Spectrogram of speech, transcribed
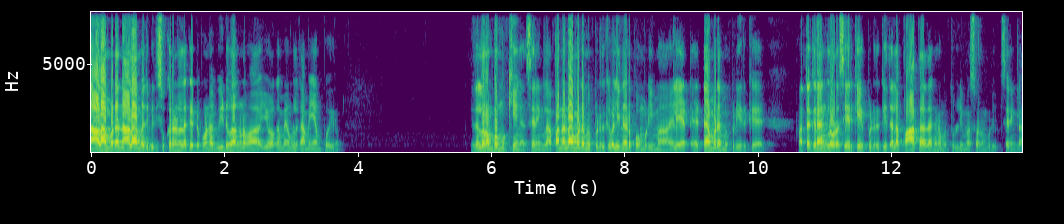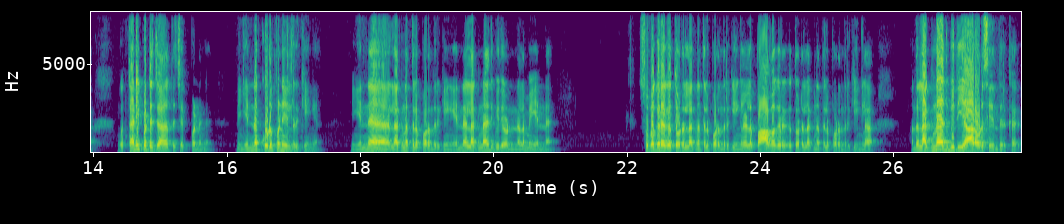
நாலாம் இடம் நாலாம் அதிபதி சுக்கரனெல்லாம் கெட்டு போனால் வீடு வாங்கின யோகமே உங்களுக்கு அமையாமல் போயிடும் இதெல்லாம் ரொம்ப முக்கியங்க சரிங்களா? பன்னெண்டாம் இடம் எப்படி இருக்குது வெளிநாடு போக முடியுமா? இல்லை எட் எட்டாம் இடம் எப்படி இருக்குது மற்ற கிரகங்களோட சேர்க்கை எப்படி இருக்குது இதெல்லாம் பார்த்தா தாங்க நம்ம துல்லியமாக சொல்ல முடியும் சரிங்களா? உங்கள் தனிப்பட்ட ஜாதகத்தை செக் பண்ணுங்கள் நீங்கள் என்ன கொடுப்பனையில் இருக்கீங்க? நீங்கள் என்ன லக்னத்தில் பிறந்திருக்கீங்க? என்ன லக்னாதிபதியோட நிலைமை என்ன? சுபகிரகத்தோட லக்னத்தில் பிறந்திருக்கீங்களா? இல்லை பாவகிரகத்தோட லக்னத்தில் பிறந்திருக்கீங்களா? அந்த லக்னாதிபதி யாரோட சேர்ந்திருக்காரு?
